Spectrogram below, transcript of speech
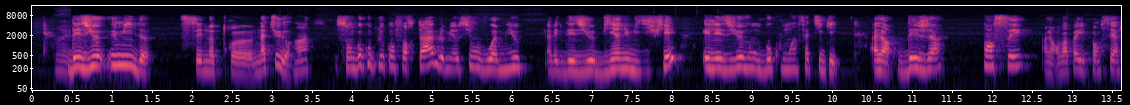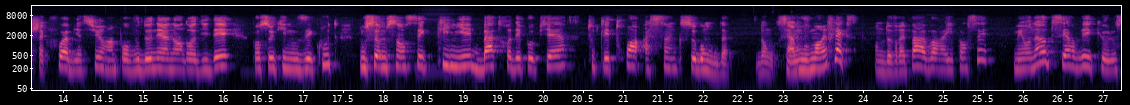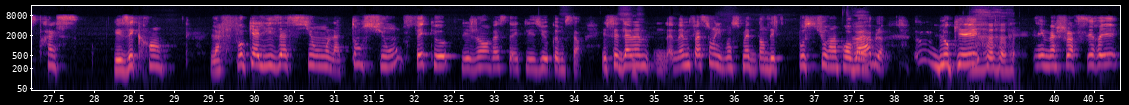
Des yeux humides, c'est notre euh, nature, hein, sont beaucoup plus confortables, mais aussi on voit mieux avec des yeux bien humidifiés et les yeux vont beaucoup moins fatigués. Alors déjà, pensez alors, on ne va pas y penser à chaque fois, bien sûr, hein, pour vous donner un ordre d'idée. Pour ceux qui nous écoutent, nous sommes censés cligner, battre des paupières toutes les 3 à 5 secondes. Donc, c'est un mouvement réflexe. On ne devrait pas avoir à y penser. Mais on a observé que le stress, les écrans, la focalisation, la tension fait que les gens restent avec les yeux comme ça. Et c'est de la même, la même façon, ils vont se mettre dans des postures improbables, bloqués, les mâchoires serrées,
